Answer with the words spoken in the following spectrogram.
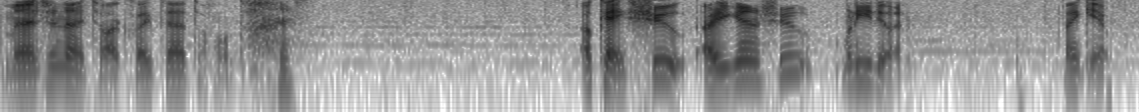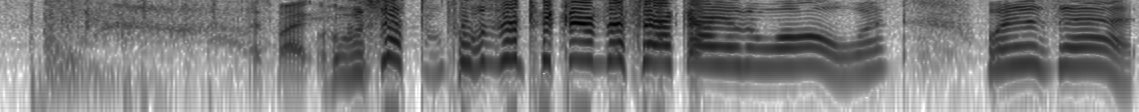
Imagine I talk like that the whole time. Okay, shoot. Are you gonna shoot? What are you doing? Thank you. That's why. Who was that? Who was that picture of that fat guy on the wall? What? What is that?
